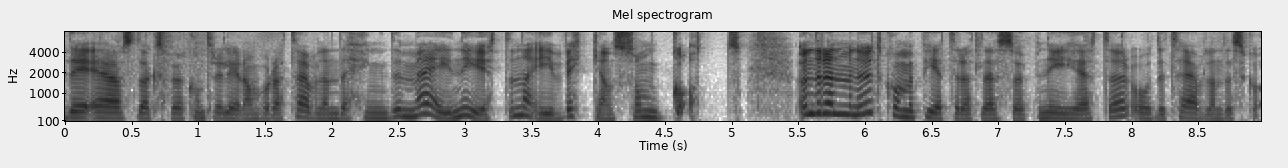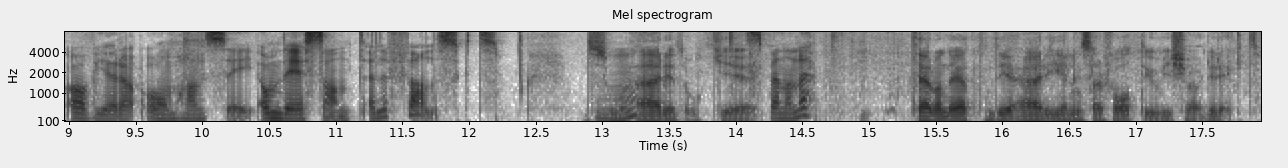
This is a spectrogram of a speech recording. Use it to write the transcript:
det är alltså dags för att kontrollera om våra tävlande hängde med i nyheterna i veckan som gått. Under en minut kommer Peter att läsa upp nyheter och de tävlande ska avgöra om, han säger, om det är sant eller falskt. Så Mm. är det och eh, Spännande. tävlande 1, det är Elin Sarfati och vi kör direkt.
